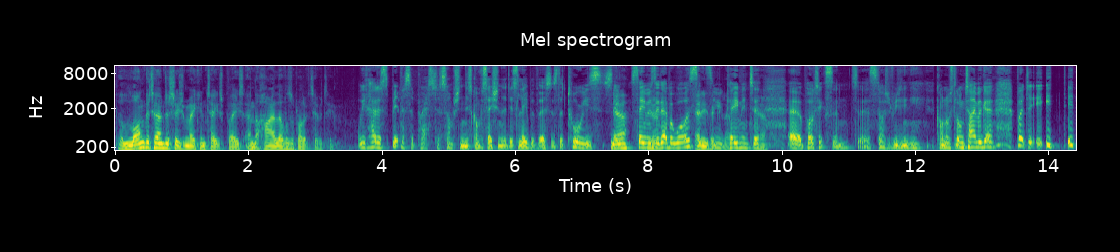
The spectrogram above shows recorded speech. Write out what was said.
the longer term decision making takes place and the higher levels of productivity. We've had a bit of a suppressed assumption in this conversation that it's Labour versus the Tories, same, yeah, same as it ever was Anything since you came into yeah. uh, politics and uh, started reading The Economist a long time ago. But it, it, it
